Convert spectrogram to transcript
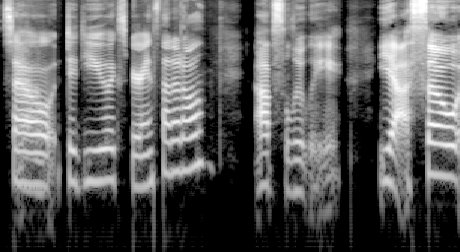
So did you experience that at all? Absolutely. Yeah. So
